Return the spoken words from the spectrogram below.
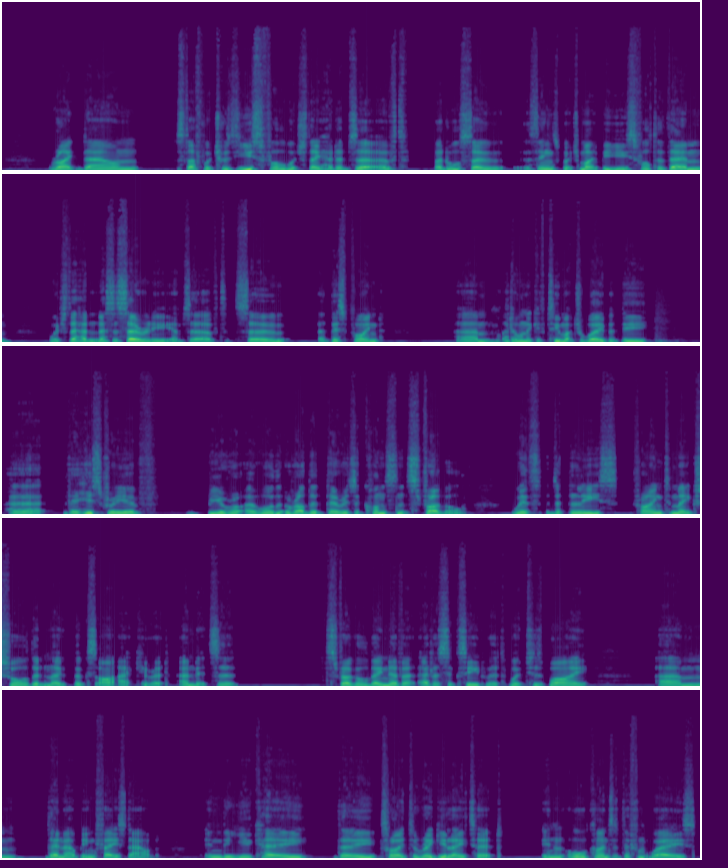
write down stuff which was useful, which they had observed, but also things which might be useful to them, which they hadn't necessarily observed. So at this point, um, I don't want to give too much away, but the uh, the history of bureau, or rather, there is a constant struggle with the police trying to make sure that notebooks are accurate, and it's a struggle they never ever succeed with, which is why um, they're now being phased out. In the UK, they tried to regulate it in all kinds of different ways.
